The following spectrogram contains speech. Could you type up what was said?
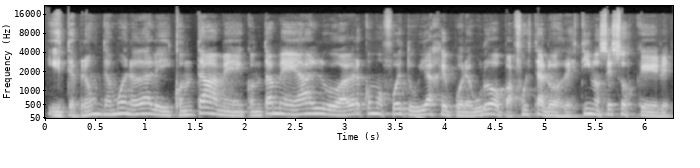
y te preguntan, bueno, dale, y contame, contame algo, a ver cómo fue tu viaje por Europa. ¿Fuiste a los destinos esos que,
